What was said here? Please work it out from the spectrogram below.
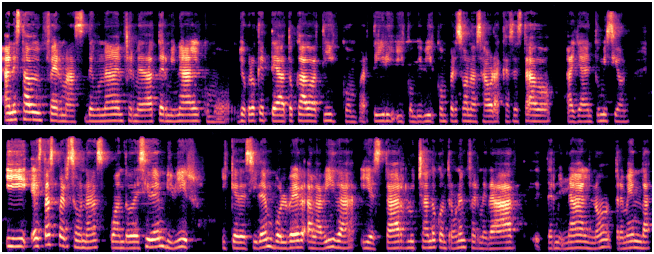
han estado enfermas de una enfermedad terminal, como yo creo que te ha tocado a ti compartir y convivir con personas ahora que has estado allá en tu misión. Y estas personas cuando deciden vivir y que deciden volver a la vida y estar luchando contra una enfermedad terminal, ¿no? Tremenda.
